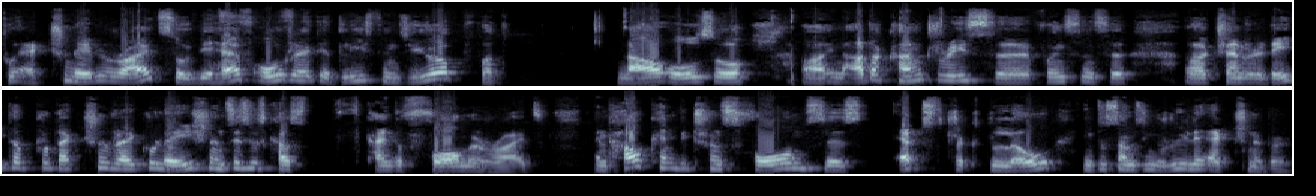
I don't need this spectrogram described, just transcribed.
to actionable rights. So we have already, at least in Europe, but now also uh, in other countries, uh, for instance, the uh, General Data Protection Regulation, and this is kind of formal rights. And how can we transform this abstract law into something really actionable.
